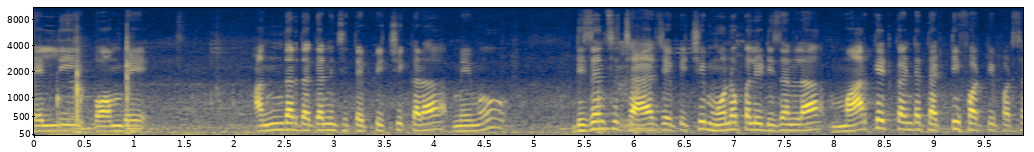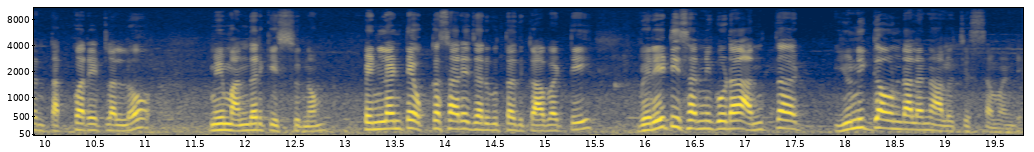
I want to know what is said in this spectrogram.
ఢిల్లీ బాంబే అందరి దగ్గర నుంచి తెప్పించి ఇక్కడ మేము డిజైన్స్ తయారు చేపించి మోనోపల్లి డిజైన్లా మార్కెట్ కంటే థర్టీ ఫార్టీ పర్సెంట్ తక్కువ రేట్లలో మేము అందరికీ ఇస్తున్నాం. పెళ్ళంటే ఒక్కసారే జరుగుతుంది కాబట్టి వెరైటీస్ అన్నీ కూడా అంత యూనిక్గా ఉండాలని ఆలోచిస్తామండి.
